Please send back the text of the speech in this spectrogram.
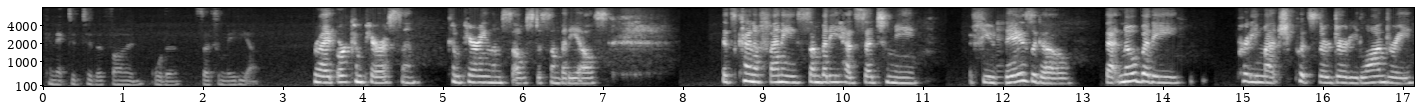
connected to the phone or the social media. Right, or comparison comparing themselves to somebody else. It's kind of funny. Somebody had said to me a few days ago that nobody pretty much puts their dirty laundry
